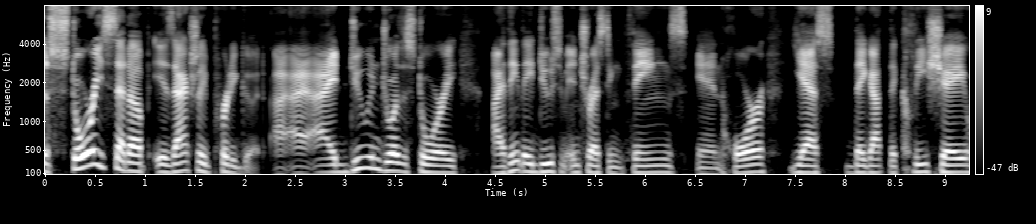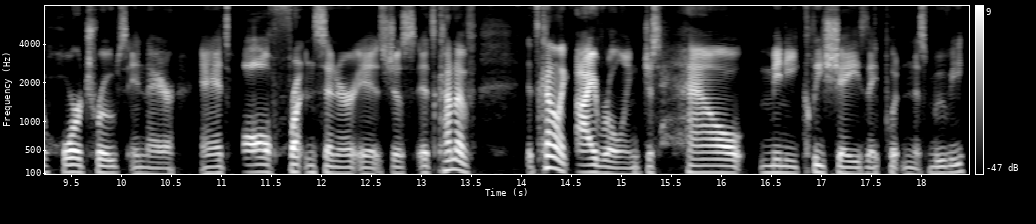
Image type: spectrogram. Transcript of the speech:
The story setup is actually pretty good. I, I, do enjoy the story. I think they do some interesting things in horror. Yes, they got the cliche horror tropes in there, and it's all front and center. It's just, it's kind of, it's kind of like eye rolling just how many cliches they put in this movie.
